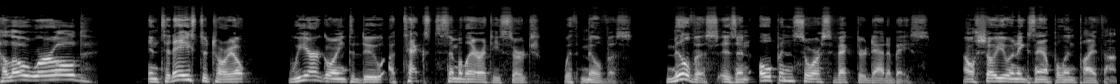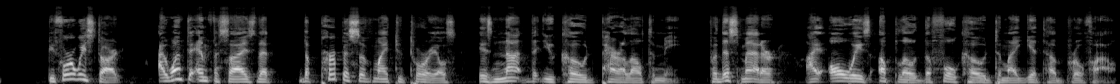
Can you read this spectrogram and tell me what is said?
Hello world! In today's tutorial, we are going to do a text similarity search with Milvus. Milvus is an open source vector database. I'll show you an example in Python. Before we start, I want to emphasize that the purpose of my tutorials is not that you code parallel to me. For this matter, I always upload the full code to my GitHub profile.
